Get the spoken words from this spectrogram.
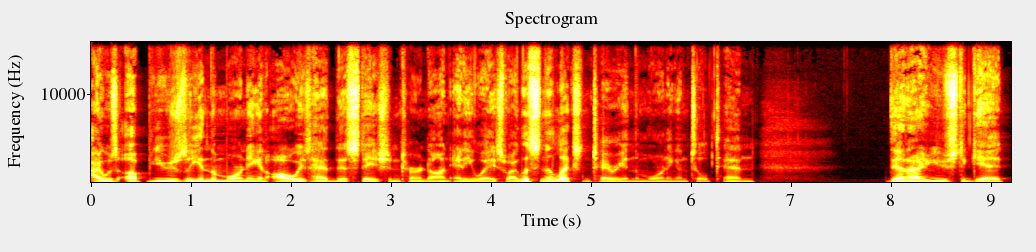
I was up usually in the morning and always had this station turned on anyway. So I listened to Lex and Terry in the morning until ten. Then I used to get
